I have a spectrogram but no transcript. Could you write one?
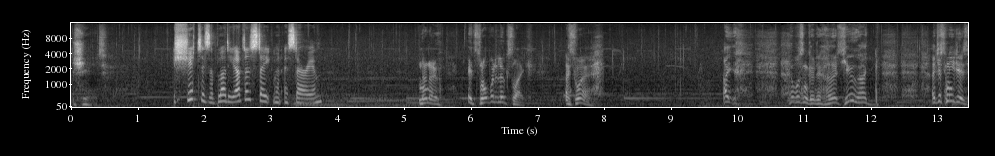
Shit. Shit is a bloody understatement, Astarion. No, no, it's not what it looks like. I swear. I. I wasn't going to hurt you. I. I just needed.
